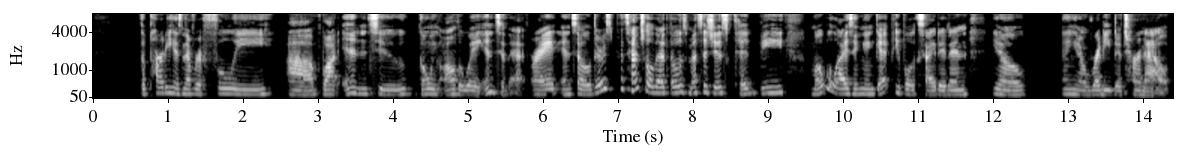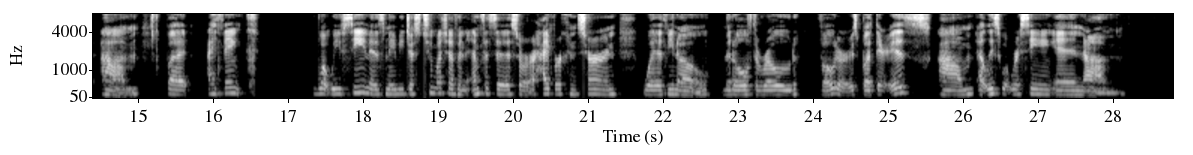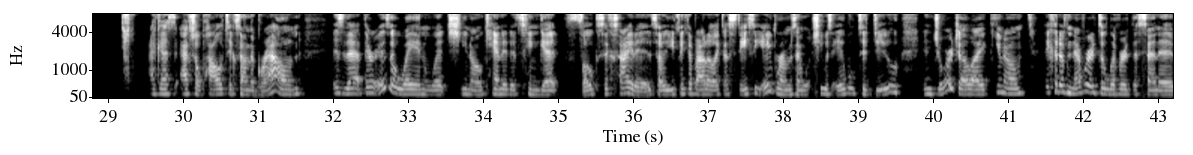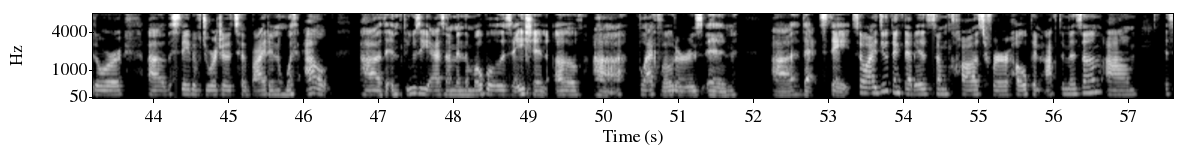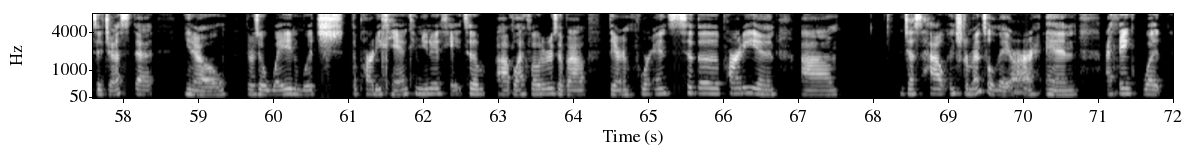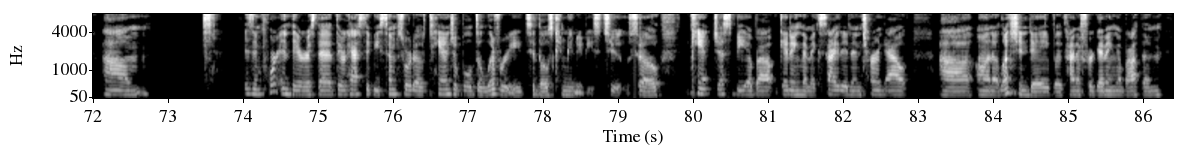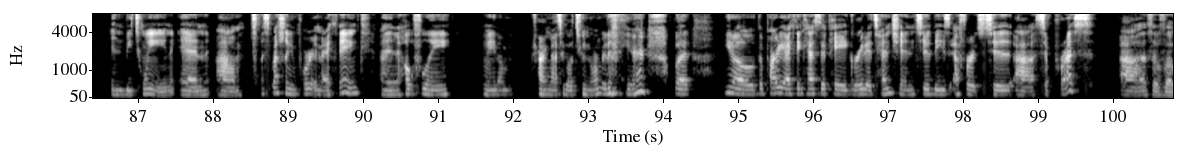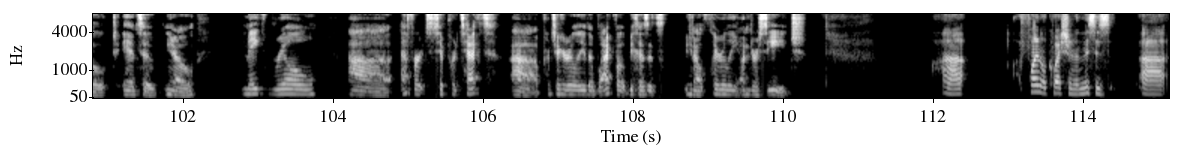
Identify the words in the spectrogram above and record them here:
the party has never fully uh, bought into going all the way into that, right? And so there's potential that those messages could be mobilizing and get people excited and you know and you know ready to turn out. Um, but I think what we've seen is maybe just too much of an emphasis or hyper concern with you know middle of the road voters but there is um, at least what we're seeing in um, i guess actual politics on the ground is that there is a way in which you know candidates can get folks excited. So you think about it like a stacey abrams and what she was able to do in georgia like you know they could have never delivered the senate or uh, the state of georgia to biden without uh, the enthusiasm and the mobilization of uh, Black voters in uh, that state. So I do think that is some cause for hope and optimism. Um, it suggests that, you know, there's a way in which the party can communicate to uh, Black voters about their importance to the party and um, just how instrumental they are. And I think what um, is important there is that there has to be some sort of tangible delivery to those communities too. So it can't just be about getting them excited and turned out uh, on election day, but kind of forgetting about them in between. And um, especially important, I think, and hopefully, I mean, I'm trying not to go too normative here, but you know, the party I think has to pay great attention to these efforts to uh, suppress uh, the vote and to you know make real uh, efforts to protect, uh, particularly the black vote, because it's you know clearly under siege. Uh, final question, and this is uh,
